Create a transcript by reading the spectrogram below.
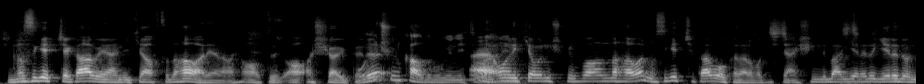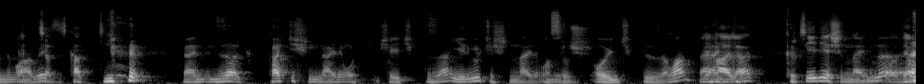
şimdi nasıl geçecek abi yani iki hafta daha var yani altı a- aşağı yukarı. 13 gün kaldı bugün itibariyle. 12-13 gün falan daha var. Nasıl geçecek abi o kadar vakit? Yani şimdi ben gene de geri döndüm abi. Kalkacağız, kalk- Yani kaç yaşındaydım o şey çıktığı zaman? 23 yaşındaydım asıl 23. oyun çıktığı zaman. Ben Yani- hala 47 yaşındaydım. O, demo,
